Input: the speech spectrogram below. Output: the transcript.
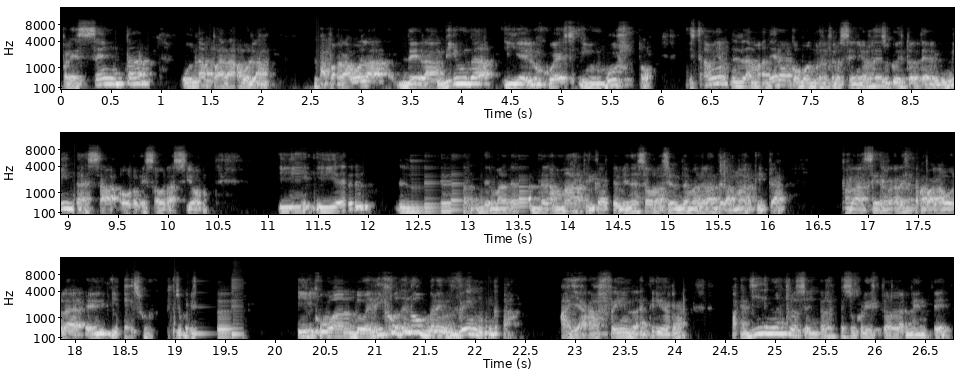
presenta una parábola la parábola de la viuda y el juez injusto. Y saben la manera como nuestro Señor Jesucristo termina esa, esa oración. Y, y él de manera dramática, termina esa oración de manera dramática para cerrar esta parábola. Y cuando el Hijo del Hombre venga, hallará fe en la tierra. Allí nuestro Señor Jesucristo realmente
